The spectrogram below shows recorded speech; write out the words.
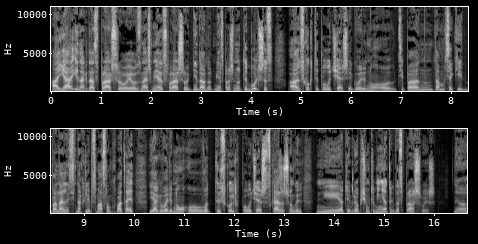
А я иногда спрашиваю, знаешь, меня спрашивают, недавно меня спрашивают, ну ты больше, а сколько ты получаешь? Я говорю, ну, типа, там всякие банальности на хлеб с маслом хватает. Я говорю, ну, вот ты сколько получаешь, скажешь? Он говорит, нет. Я говорю, а почему ты меня тогда спрашиваешь? Э,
